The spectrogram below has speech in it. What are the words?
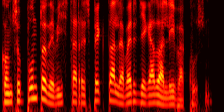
con su punto de vista respecto al haber llegado a Leverkusen.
